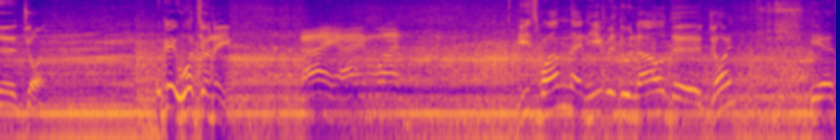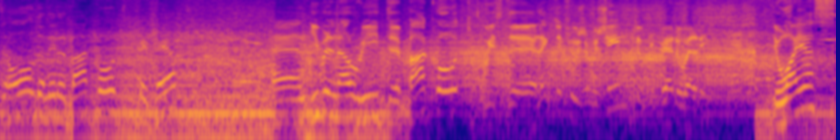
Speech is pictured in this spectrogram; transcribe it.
the joint. Okay, what's your name? Hi, I'm Juan. He's Juan and he will do now the joint. He has all the little barcodes prepared and he will now read the barcode with the electrofusion machine to prepare the welding. The wires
